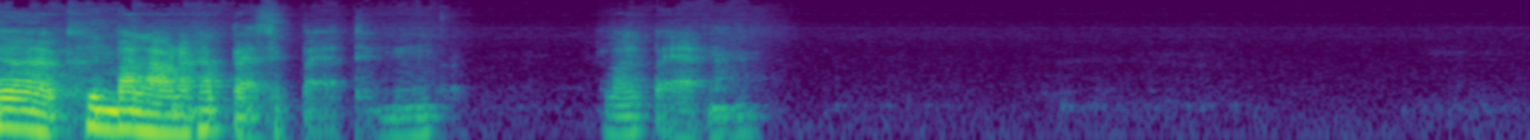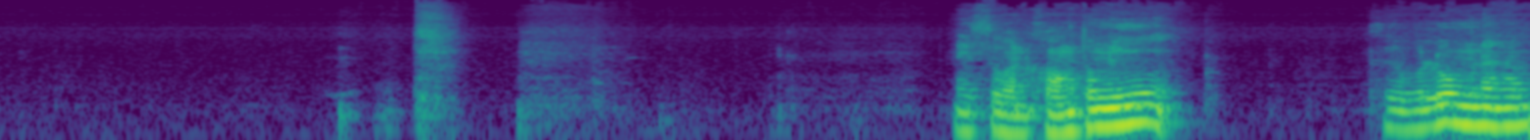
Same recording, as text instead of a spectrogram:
ก็ขึ้นบ้านเรานะครับ88ถึง108นะในส่วนของตรงนี้คือวอลลุ่มนะครับ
